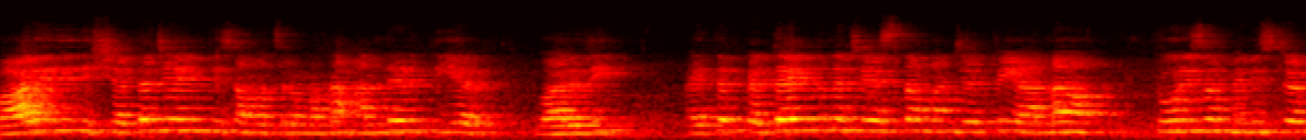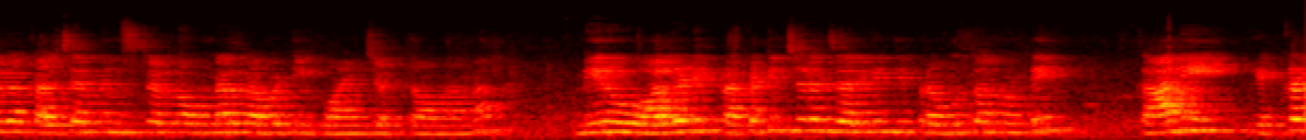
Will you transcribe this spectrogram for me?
వారిది శత జయంతి సంవత్సరం అన్న హండ్రెడ్ ఇయర్ వారిది. అయితే పెద్ద ఎత్తున చేస్తామని చెప్పి అన్న టూరిజం మినిస్టర్గా కల్చర్ మినిస్టర్గా ఉన్నారు కాబట్టి ఈ పాయింట్ చెప్తా ఉన్నా మీరు ఆల్రెడీ ప్రకటించడం జరిగింది ప్రభుత్వం నుండి. కానీ ఎక్కడ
